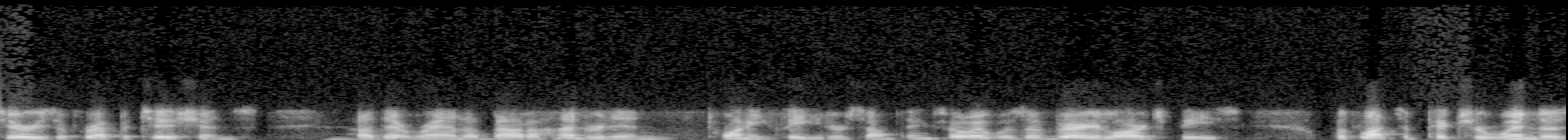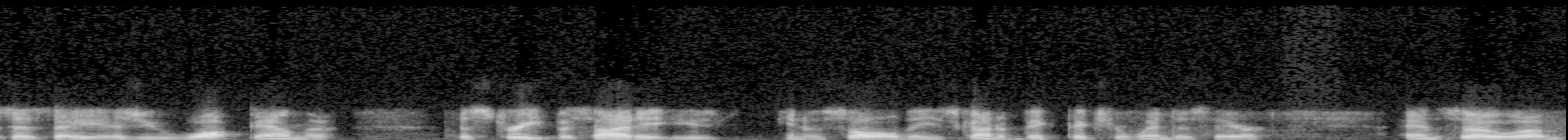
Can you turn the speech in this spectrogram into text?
series of repetitions uh, that ran about 100 and 20 feet or something. So it was a very large piece with lots of picture windows as they as you walk down the the street beside it. You you know saw these kind of big picture windows there, and so um,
